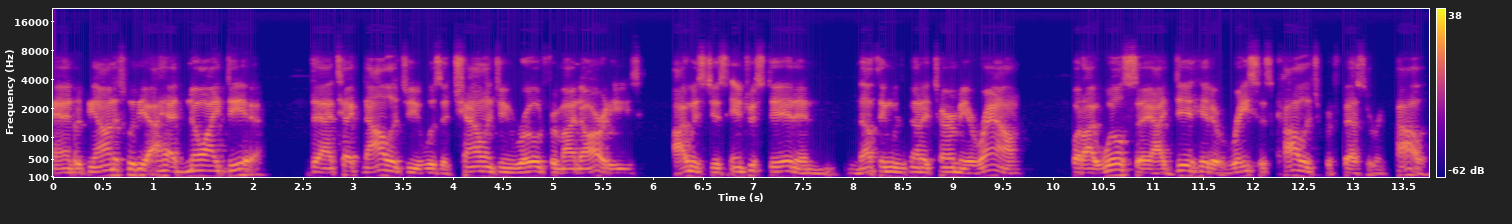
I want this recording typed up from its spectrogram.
And to be honest with you, I had no idea that technology was a challenging road for minorities I was just interested and nothing was going to turn me around. But I will say I did hit a racist college professor in college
